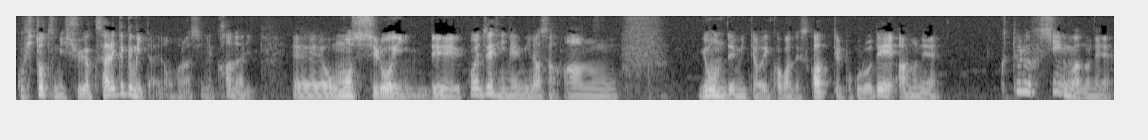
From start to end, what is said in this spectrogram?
こう一つに集約されていくみたいなお話ねかなり、えー面白いんでこれぜひね皆さんあの読んでみてはいかがですかっていうところであのねクトゥルフ神話のね、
